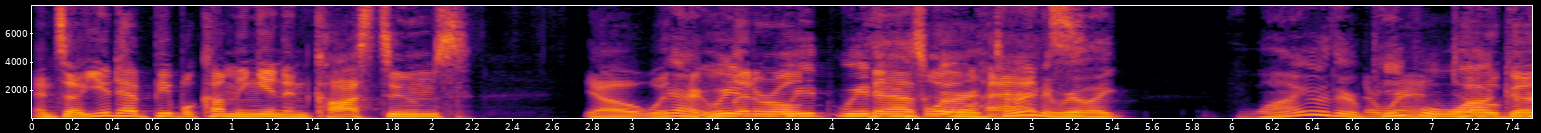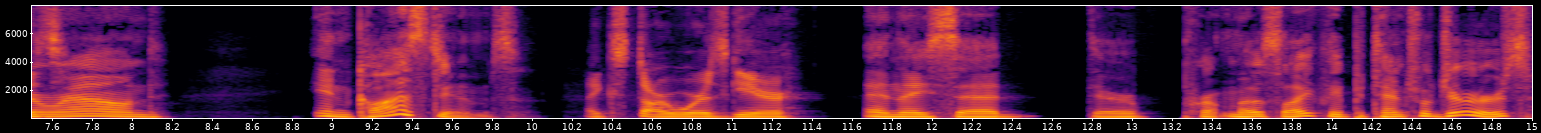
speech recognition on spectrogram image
and so you'd have people coming in in costumes, you know, with Yeah, we'd, literal. we'd, we'd ask our tinfoil attorney, hats, we're like, why are there They're people walking togas. around in costumes? like Star Wars gear. And they said they're pro- most likely potential jurors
